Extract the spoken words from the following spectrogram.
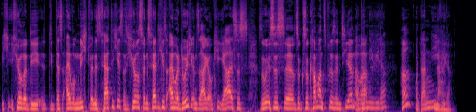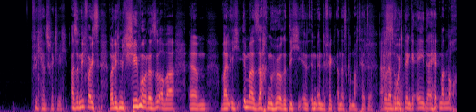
ich, ich höre die, die, das Album nicht, wenn es fertig ist. Also ich höre es, wenn es fertig ist, einmal durch und sage, okay, ja, es ist, so ist es, äh, so, so kann man es präsentieren, Und aber. dann nie wieder? Hä? Und dann nie Nein. wieder. Finde ich ganz schrecklich. Also nicht, weil, ich's, weil ich mich schäme oder so, aber ähm, weil ich immer Sachen höre, die ich äh, im Endeffekt anders gemacht hätte. Ach oder so. wo ich denke, ey, da hätte man noch.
